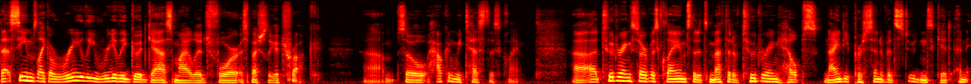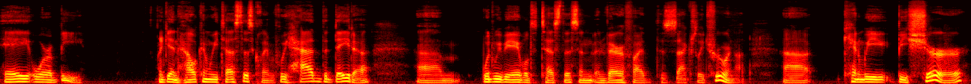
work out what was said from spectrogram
that seems like a really, really good gas mileage for especially a truck. Um, so, how can we test this claim? Uh, a tutoring service claims that its method of tutoring helps 90% of its students get an A or a B. Again, how can we test this claim? If we had the data, um, would we be able to test this and, and, verify that this is actually true or not? Uh, can we be sure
